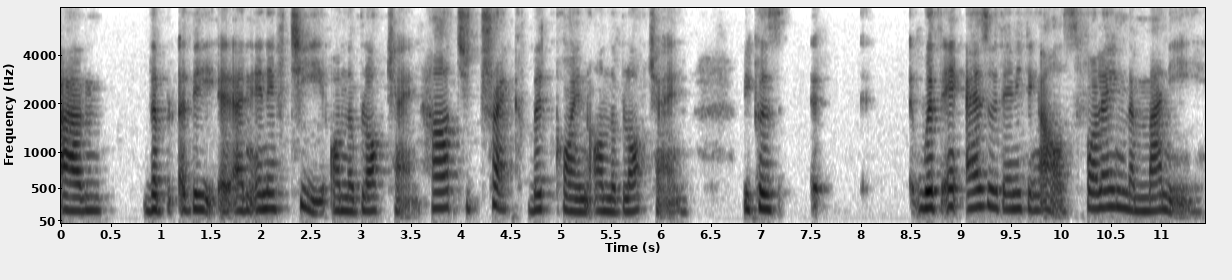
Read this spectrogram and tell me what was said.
um, the the an NFT on the blockchain, how to track Bitcoin on the blockchain, because with as with anything else, following the money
